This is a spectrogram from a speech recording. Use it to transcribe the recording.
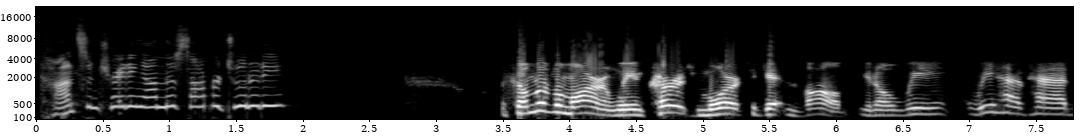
concentrating on this opportunity? Some of them are, and we encourage more to get involved. You know, we we have had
